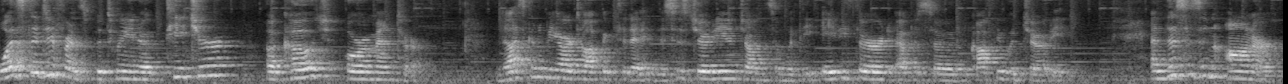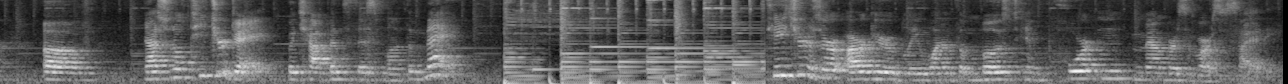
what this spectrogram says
What's the difference between a teacher, a coach, or a mentor? That's going to be our topic today. This is Jody Ann Johnson with the 83rd episode of Coffee with Jody. And this is in honor of National Teacher Day, which happens this month of May. Teachers are arguably one of the most important members of our society.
